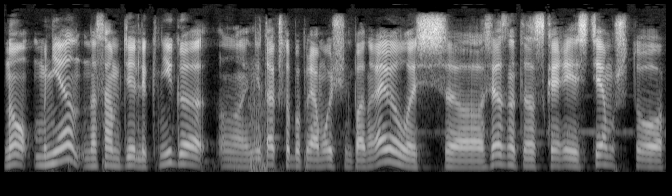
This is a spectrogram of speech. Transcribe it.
Но мне, на самом деле, книга э, не так, чтобы прям очень понравилась. Э, связано это скорее с тем, что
